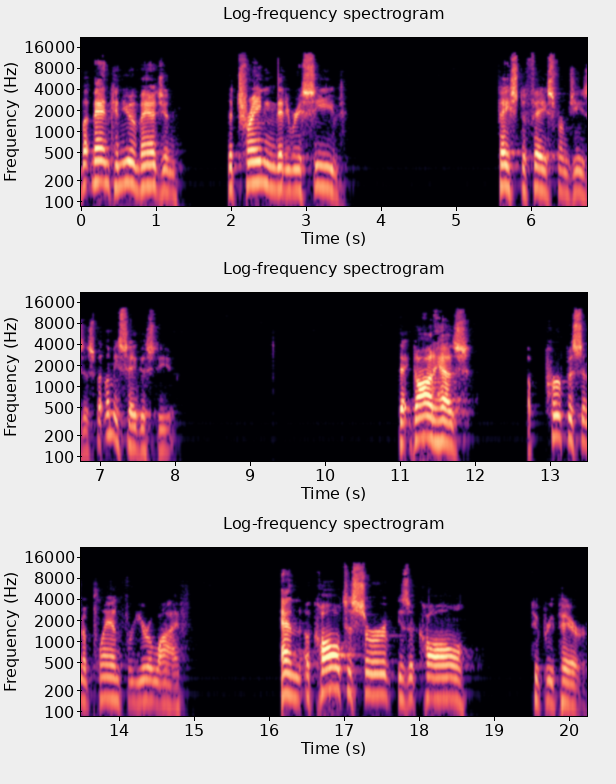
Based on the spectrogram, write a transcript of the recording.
But man, can you imagine the training that he received face to face from Jesus. But let me say this to you that God has a purpose and a plan for your life. And a call to serve is a call to prepare.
